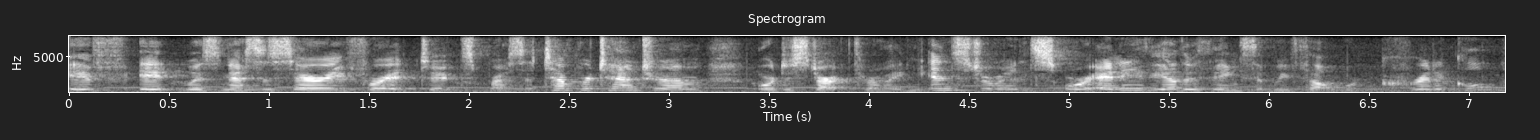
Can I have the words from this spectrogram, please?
if it was necessary for it to express a temper tantrum or to start throwing instruments or any of the other things that we felt were critical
